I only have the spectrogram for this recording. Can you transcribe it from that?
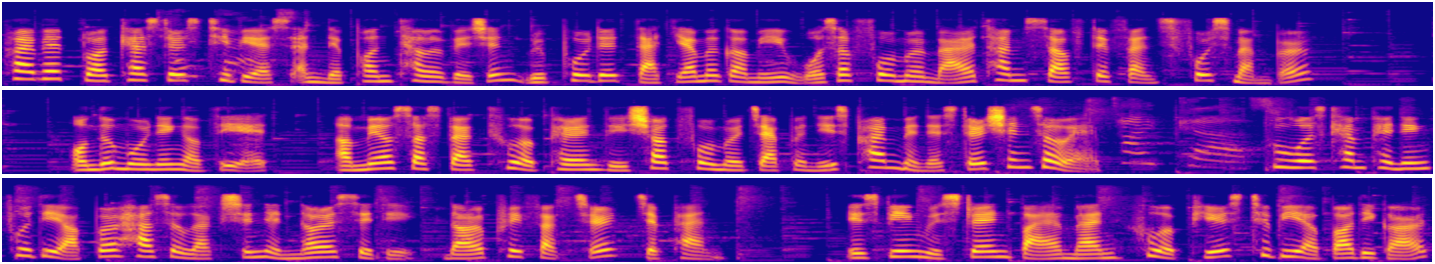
Private broadcasters TBS and Nippon Television reported that Yamagami was a former Maritime Self-Defense Force member. On the morning of the 8th, a male suspect who apparently shot former Japanese Prime Minister Shinzo Abe, who was campaigning for the upper house election in Nara City, Nara Prefecture, Japan, is being restrained by a man who appears to be a bodyguard.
